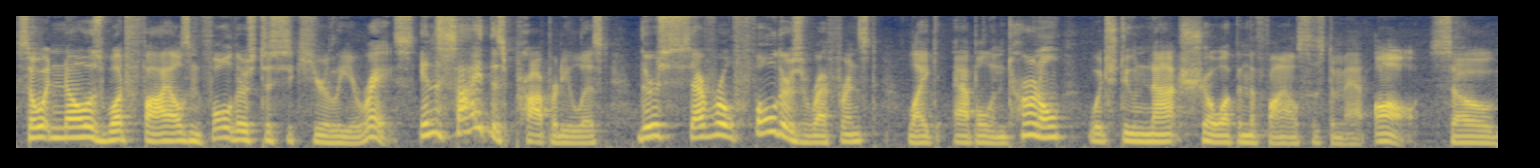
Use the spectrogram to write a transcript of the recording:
so it knows what files and folders to securely erase. Inside this property list, there's several folders referenced like Apple internal, which do not show up in the file system at all. So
